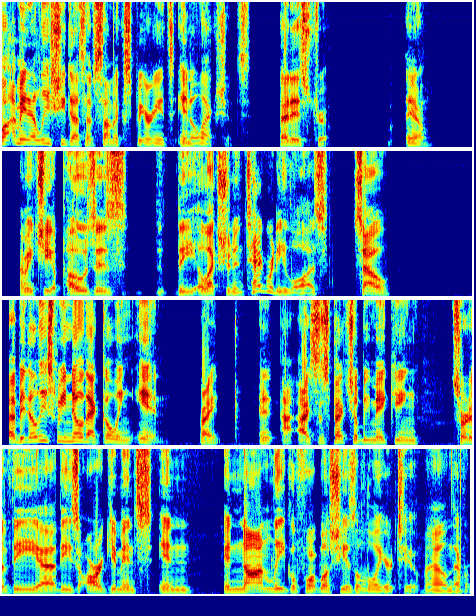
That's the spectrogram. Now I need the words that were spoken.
Well, I mean, at least she does have some experience in elections. That is true. You know, I mean, she opposes the, election integrity laws. So, I mean, at least we know that going in, right? And I, I suspect she'll be making sort of the uh, these arguments in in non legal form. Well, she is a lawyer too. Well, never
